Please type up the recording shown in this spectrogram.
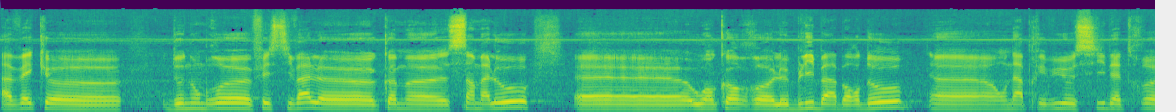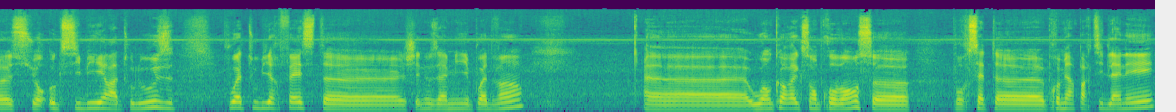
avec de nombreux festivals comme Saint-Malo ou encore le Blib à Bordeaux. on a prévu aussi d'être sur Oxybir à Toulouse Poitou Beer Fest euh, chez nos amis Poitvin, euh, ou encore Aix-en-Provence euh, pour cette première partie de l'année.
